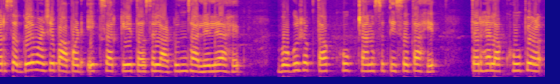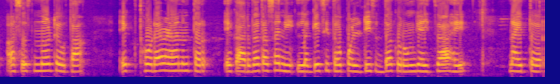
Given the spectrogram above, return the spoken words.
तर सगळे माझे पापड एकसारखे तसं लाटून झालेले आहेत. बघू शकता खूप छान असं दिसत आहेत. तर ह्याला खूप वेळ असंच न ठेवता एक थोड्या वेळानंतर एक अर्धा तासाने लगेच इथं पलटीसुद्धा करून घ्यायचं आहे. नाहीतर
